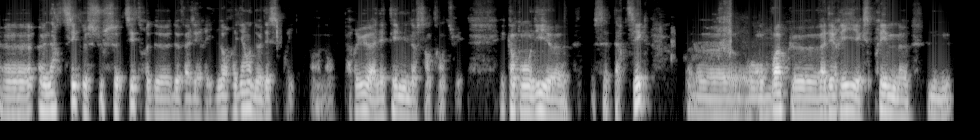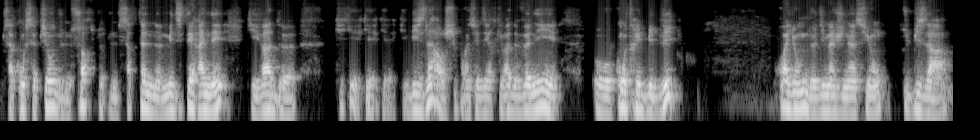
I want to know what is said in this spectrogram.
euh, un article sous ce titre de, Valéry, L'Orient de l'Esprit, hein, paru à l'été 1938. Et quand on lit euh, cet article, euh, on voit que Valéry exprime sa conception d'une sorte, d'une certaine Méditerranée qui va de, qui, qui, vise large, je pourrais dire, qui va devenir au contrées biblique royaume de l'imagination, du bizarre,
